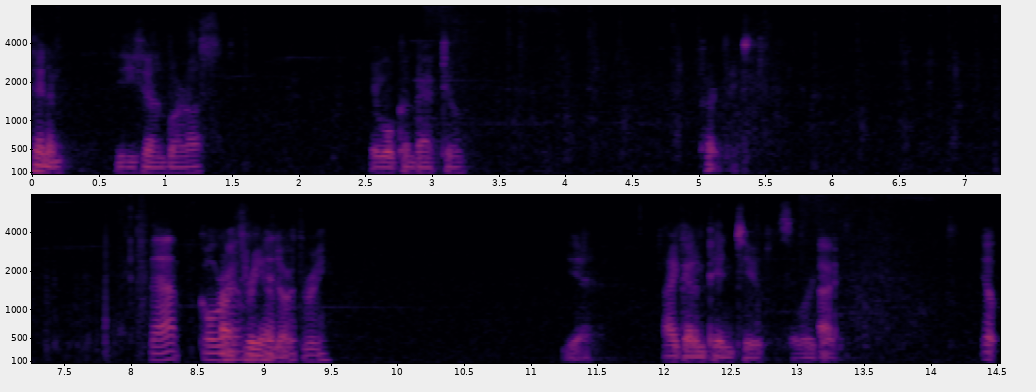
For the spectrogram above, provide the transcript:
Pin him if you found Barroth. And we'll come back to him. Perfect. Map. Go around. R3 Hit on. R3. Yeah. I got him pinned too, so we're good. Alright. Yep.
